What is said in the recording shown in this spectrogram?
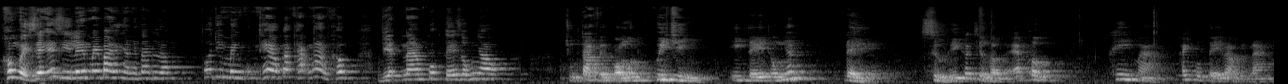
Không phải dễ gì lên máy bay nhà người ta được. Thôi thì mình cũng theo các hãng hàng không. Việt Nam quốc tế giống nhau. Chúng ta phải có một quy trình y tế thống nhất để xử lý các trường hợp F0 khi mà khách quốc tế vào Việt Nam.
